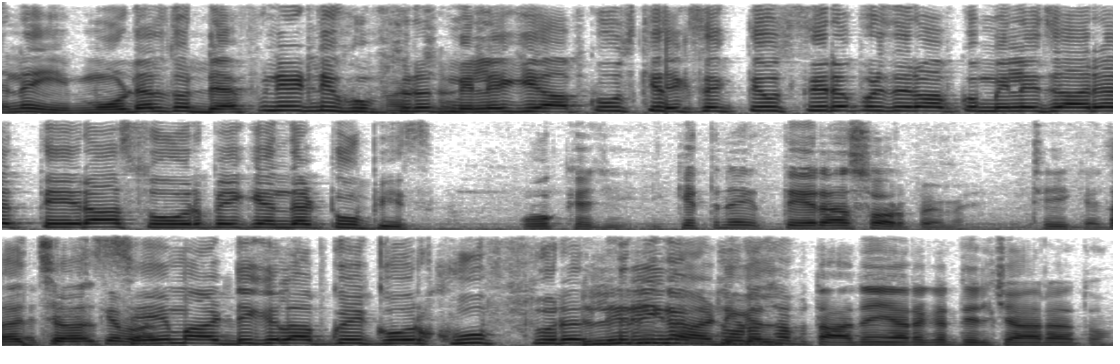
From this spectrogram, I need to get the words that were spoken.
नहीं मॉडल तो डेफिनेटली खूबसूरत अच्छा, मिलेगी आपको उसके देख सकते हो सिर्फ़ और सिर्फ़ आपको मिले जा रहा है तेरह सौ रुपए के अंदर टू पीस ओके जी कितने तेरह सौ रुपये में ठीक है अच्छा बाद? सेम आर्टिकल आपको एक और खूबसूरत आर्टिकल बता दें यार अगर दिल चाह रहा तो।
